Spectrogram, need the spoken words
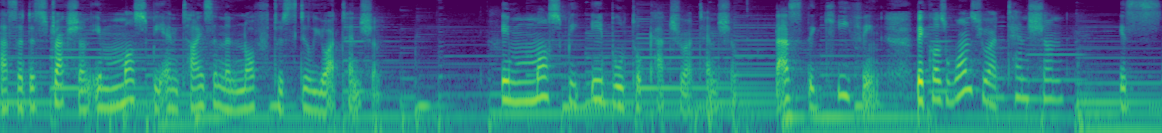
as a distraction, it must be enticing enough to steal your attention. It must be able to catch your attention. That's the key thing. Because once your attention is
